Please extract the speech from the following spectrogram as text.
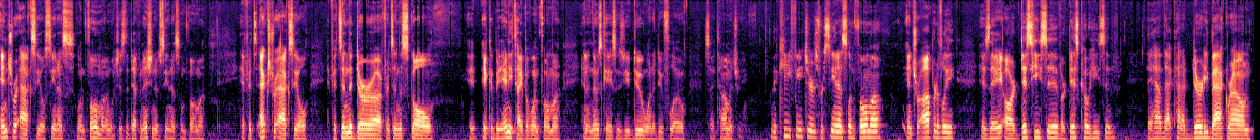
intraaxial CNS lymphoma, which is the definition of CNS lymphoma. If it's extraaxial, if it's in the dura, if it's in the skull, it, it could be any type of lymphoma. And in those cases, you do want to do flow cytometry. The key features for CNS lymphoma intraoperatively is they are dyshesive or discohesive. They have that kind of dirty background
